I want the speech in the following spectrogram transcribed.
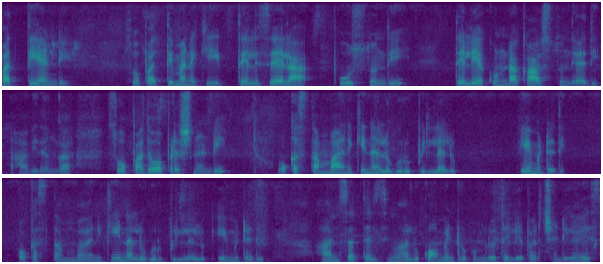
పత్తి అండి. సో పత్తి మనకి తెలిసేలా పూస్తుంది. తెలియకుండా కాస్తుంది అది ఆ విధంగా. సో పదవ ప్రశ్న అండి. ఒక స్తంభానికి నలుగురు పిల్లలు ఏమిటది? ఒక స్తంభానికి నలుగురు పిల్లలు ఏమిటది? ఆన్సర్ తెలిసిన వాళ్ళు కామెంట్ రూపంలో తెలియపరచండి గైస్.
